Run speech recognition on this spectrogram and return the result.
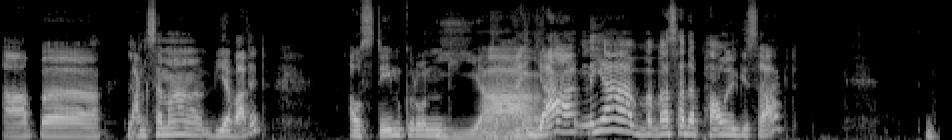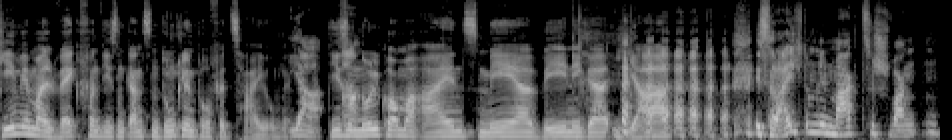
aber langsamer wie erwartet. Aus dem Grund. Ja. Ja, naja, na was hat der Paul gesagt? Gehen wir mal weg von diesen ganzen dunklen Prophezeiungen. Ja. Diese ah. 0,1 mehr, weniger, ja. es reicht, um den Markt zu schwanken.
